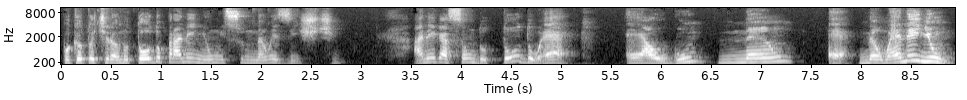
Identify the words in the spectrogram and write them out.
Porque eu estou tirando todo para nenhum. Isso não existe. A negação do todo é, é algum não é. Não é nenhum.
